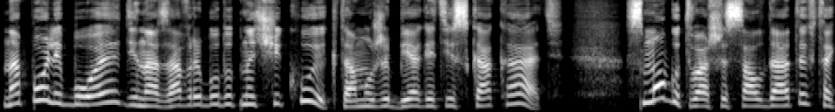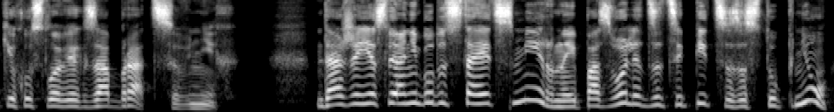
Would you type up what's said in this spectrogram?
На поле боя динозавры будут на чеку и к тому же бегать и скакать. Смогут ваши солдаты в таких условиях забраться в них? Даже если они будут стоять смирно и позволят зацепиться за ступню,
